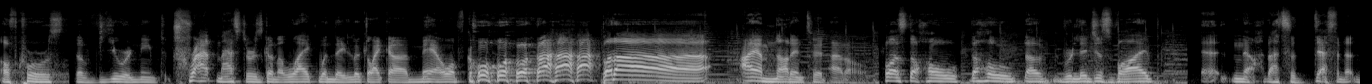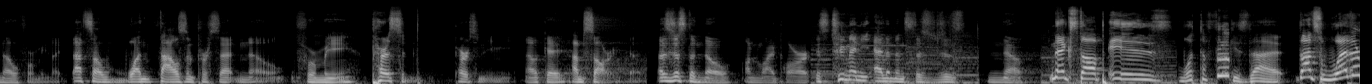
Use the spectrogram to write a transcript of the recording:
of course, the viewer named Trap Master is gonna like when they look like a male, of course. but, uh, I am not into it at all. Plus the whole, the whole uh, religious vibe, uh, no, that's a definite no for me. Like, that's a 1000% no for me, personally personally me. Okay, I'm sorry. That's just a no on my part. There's too many elements that's just no. Next up is... What the fuck is that? That's Weather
